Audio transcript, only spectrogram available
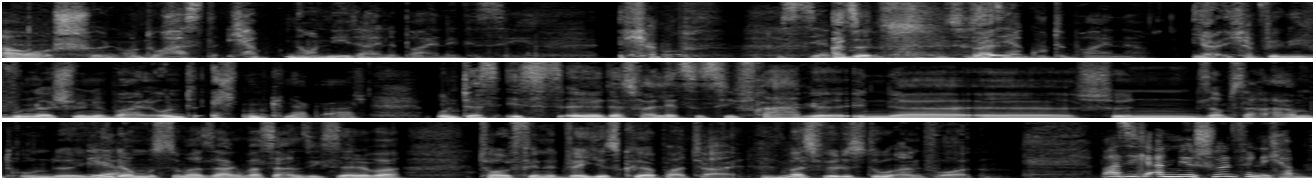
Oh, schön. Und du hast, ich habe noch nie deine Beine gesehen. Ich habe Also, weil- sehr gute Beine. Ja, ich habe wirklich wunderschöne Beine und echt einen Knackarsch. Und das ist, äh, das war letztens die Frage in der äh, schönen Samstagabendrunde. Jeder musste mal sagen, was er an sich selber toll findet, welches Körperteil. Mhm. Was würdest du antworten? Was ich an mir schön finde, ich habe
